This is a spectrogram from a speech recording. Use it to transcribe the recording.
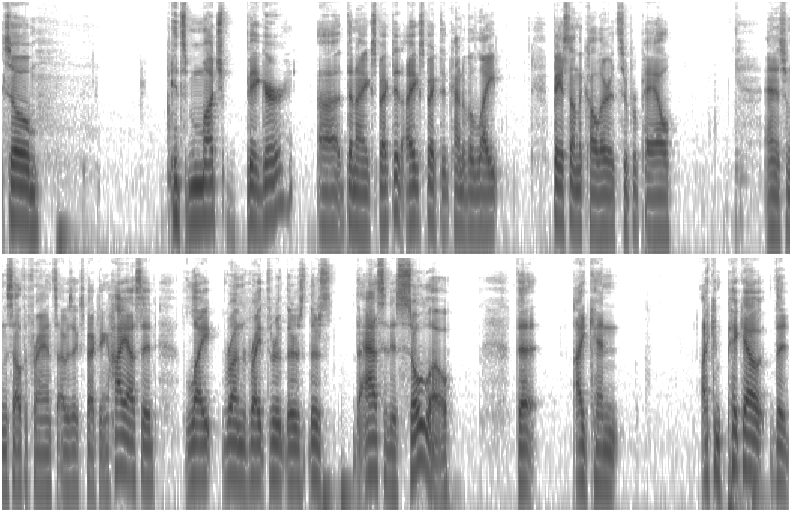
So it's much bigger uh, than I expected. I expected kind of a light, based on the color. It's super pale, and it's from the south of France. I was expecting high acid, light, runs right through. There's there's the acid is so low that I can I can pick out the,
